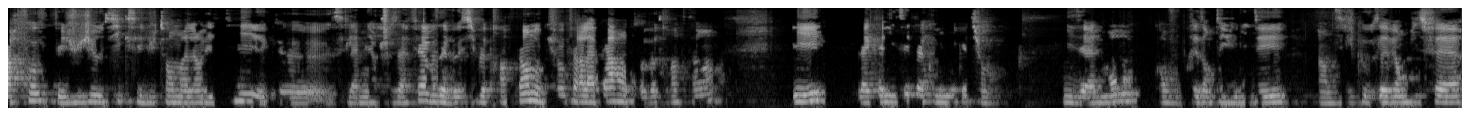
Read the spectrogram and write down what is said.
parfois, vous pouvez juger aussi que c'est du temps mal investi et que c'est la meilleure chose à faire. Vous avez aussi votre instinct, donc il faut faire la part entre votre instinct et la qualité de la communication. Idéalement, quand vous présentez une idée, un deal que vous avez envie de faire,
